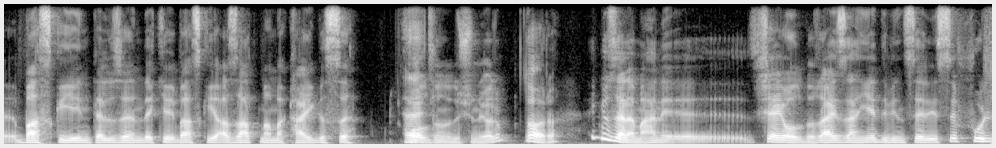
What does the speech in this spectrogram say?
e, baskıyı Intel üzerindeki baskıyı azaltmama kaygısı Evet. olduğunu düşünüyorum. Doğru. E, Güzel ama hani e, şey oldu. Ryzen 7000 serisi full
